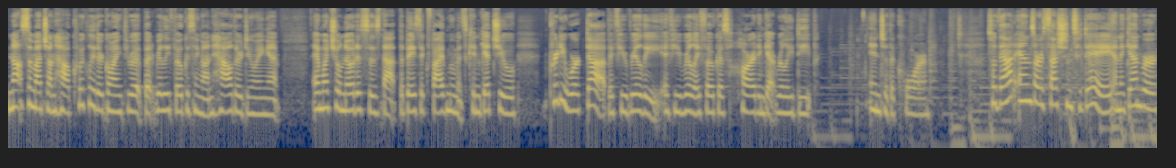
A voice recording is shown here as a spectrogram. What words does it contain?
not so much on how quickly they're going through it, but really focusing on how they're doing it. And what you'll notice is that the basic five movements can get you pretty worked up if you really if you really focus hard and get really deep into the core. So that ends our session today. And again, we're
